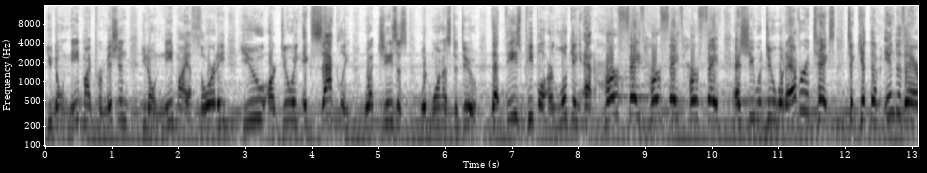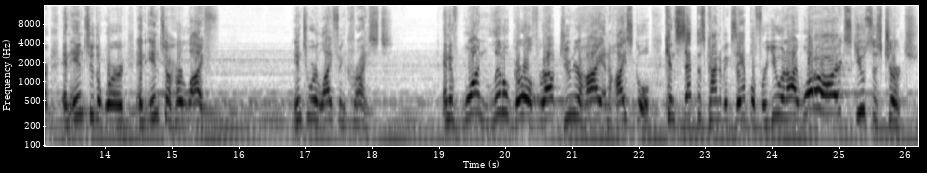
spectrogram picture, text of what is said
you don't need my permission, you don't need my authority. You are doing exactly what Jesus would want us to do." That these people are looking at her faith, her faith, her faith as she would do whatever whatever it takes to get them into there and into the Word and into her life, into her life in Christ. And if one little girl throughout junior high and high school can set this kind of example for you and I, what are our excuses, church?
